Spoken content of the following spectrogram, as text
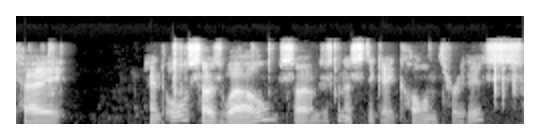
Okay, and also as well, so I'm just going to stick a column through this.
